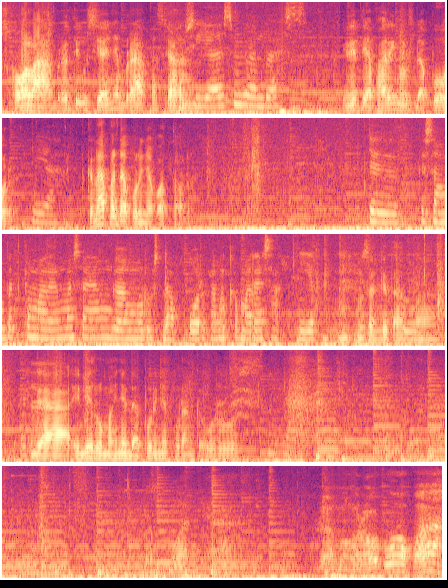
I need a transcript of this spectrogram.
sekolah. Berarti usianya berapa sekarang? Usia 19. Ini tiap hari ngurus dapur. Iya. Kenapa dapurnya kotor? Tuh, kesempet kemarin mas saya nggak ngurus dapur karena kemarin sakit. Hmm, sakit Gitu. apa? Enggak, ini rumahnya dapurnya kurang keurus. Iya. Perempuan ya. Udah mau roboh, Pak.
